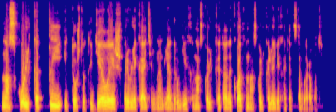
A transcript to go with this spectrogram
насколько ты и то, что ты делаешь, привлекательно для других, и насколько это адекватно, насколько люди хотят с тобой работать.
